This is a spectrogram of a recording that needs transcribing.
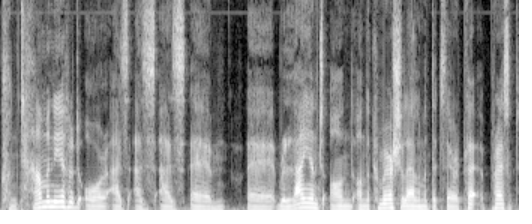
contaminated or as as as um, uh, reliant on on the commercial element that's there at present.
